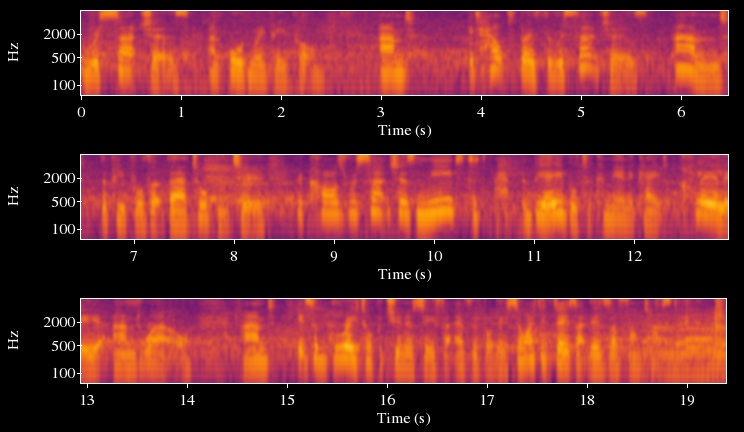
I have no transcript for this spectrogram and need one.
researchers and ordinary people, and it helps both the researchers and the people that they're talking to because researchers need to be able to communicate clearly and well. And it's a great opportunity for everybody. So I think days like these are fantastic.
